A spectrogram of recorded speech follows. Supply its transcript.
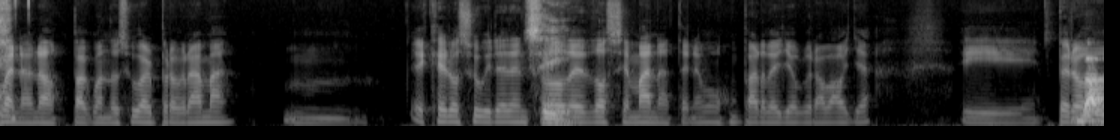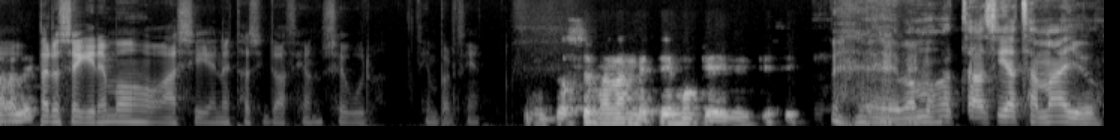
bueno, no, para cuando suba el programa, mm, es que lo subiré dentro Sí. de dos semanas. Tenemos un par de ellos grabados ya. Y, pero, Vale, vale. pero seguiremos así en esta situación, seguro, 100%. En dos semanas me temo que, que sí. Eh, vamos a estar así hasta mayo.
